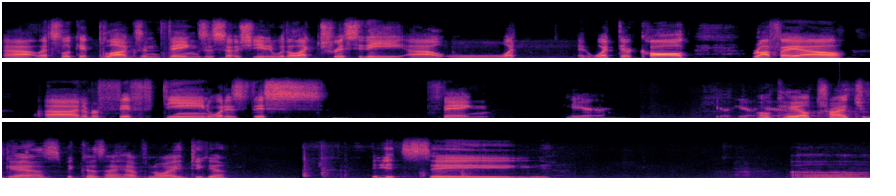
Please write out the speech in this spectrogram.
uh, let's look at plugs and things associated with electricity. Uh, what and what they're called. Raphael, uh, number 15. What is this thing here? Here, here, here. Okay, I'll try to guess because I have no idea. It's a uh,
